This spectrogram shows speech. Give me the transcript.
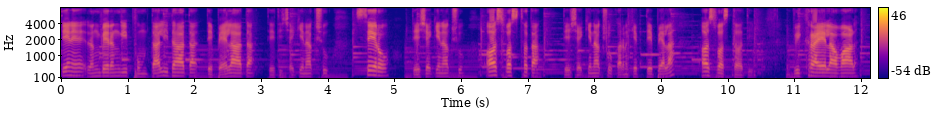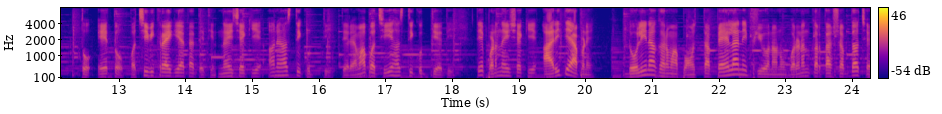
તેને રંગબેરંગી ફૂમતા લીધા હતા. તે પહેલાં હતા. તેથી શેકી નાખશું. શેરો. તે શેકી નાખશું. અસ્વસ્થતા. તે શેકી નાખશું. કારણ કે તે પહેલાં અસ્વસ્થ હતી. વિખરાયેલા વાળ. તો એ તો પછી વિખરાઈ ગયા હતા. તેથી નહીં શેકીએ અને હસ્તી કૂદતી. તે રહેવા પછી હસ્તી કૂદતી હતી. તે પણ નહીં શકીએ. આ રીતે આપણે ડોલીના ઘરમાં પહોંચતા પહેલાંની ફિયોનાનું વર્ણન કરતા શબ્દ છે,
